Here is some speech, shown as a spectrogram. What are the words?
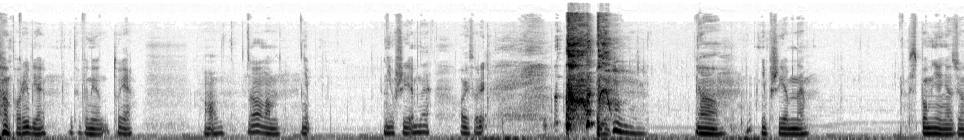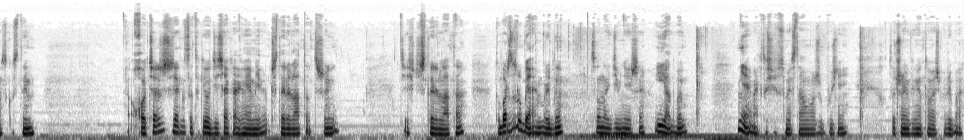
po rybie to wymiotuję. O, no mam nie, nieprzyjemne. Oj, sorry. o, nieprzyjemne wspomnienia w związku z tym. Chociaż jak za takiego dzieciaka, jak miałem nie wiem, 4 lata, 3, gdzieś 4 lata, to bardzo lubiałem ryby, co najdziwniejsze, i jadłem. Nie wiem, jak to się w sumie stało, może później zacząłem wymiotować po rybach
